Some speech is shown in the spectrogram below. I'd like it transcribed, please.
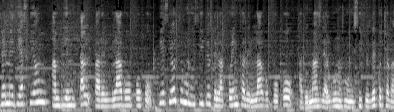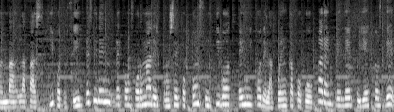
Remediación ambiental para el lago Popó. 18 municipios de la cuenca del lago Popó, además de algunos municipios de Cochabamba, La Paz y Potosí, deciden reconformar el Consejo Consultivo Técnico de la cuenca Popó para emprender proyectos de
